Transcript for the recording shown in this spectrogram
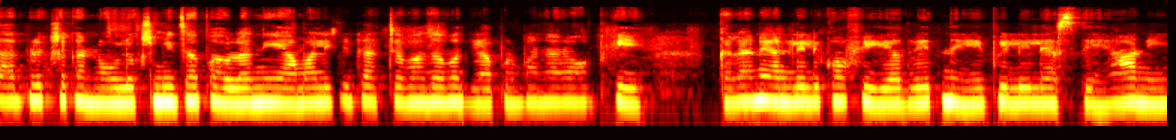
नमस्कार प्रेक्षकांना लक्ष्मीचा पावलांनी या मालिकेच्या आजच्या भागामध्ये आपण पाहणार आहोत की कलाने आणलेली कॉफी अद्वैतने पिलेली असते आणि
